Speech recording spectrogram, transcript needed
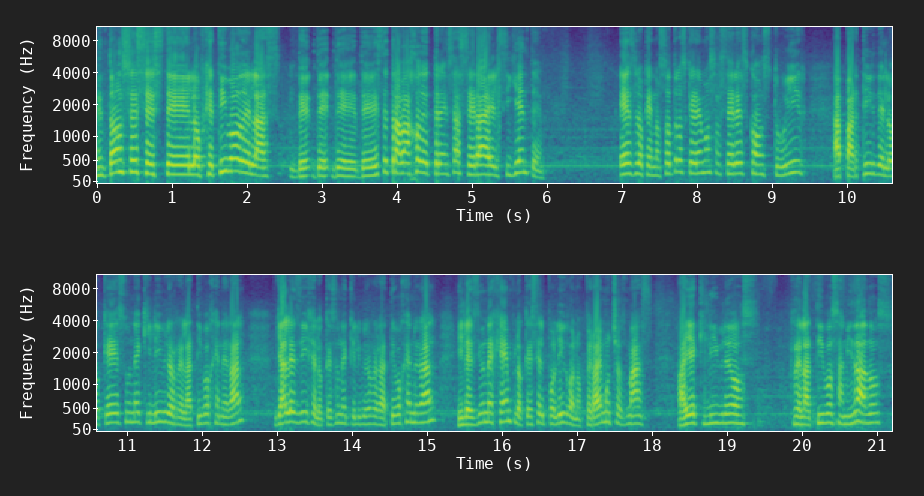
Entonces, este, el objetivo de, las, de, este trabajo de trenzas será el siguiente. Es lo que nosotros queremos hacer es construir a partir de lo que es un equilibrio relativo general. Ya les dije lo que es un equilibrio relativo general y les di un ejemplo que es el polígono, pero hay muchos más. Hay equilibrios relativos anidados,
